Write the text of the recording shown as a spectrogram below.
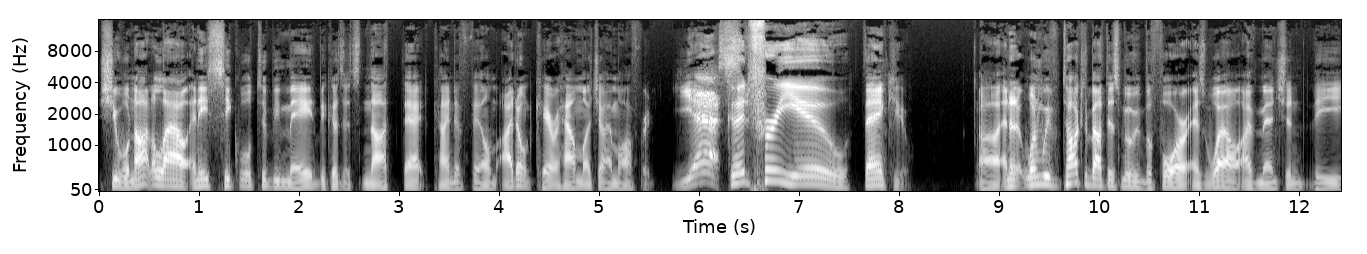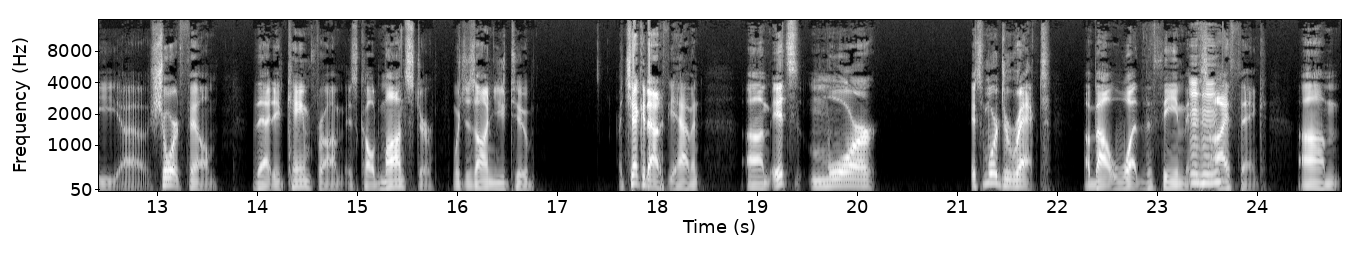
she will not allow any sequel to be made because it's not that kind of film. I don't care how much I'm offered. Yes. Good for you. Thank you. Uh, and when we've talked about this movie before as well, I've mentioned the uh, short film that it came from is called Monster, which is on YouTube. Check it out if you haven't. Um, it's more, it's more direct about what the theme is. Mhm. I think, um,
